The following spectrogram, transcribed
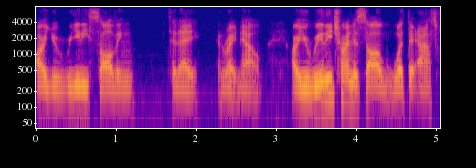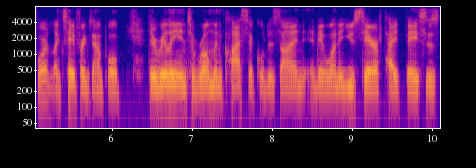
are you really solving today and right now? Are you really trying to solve what they ask for? Like, say, for example, they're really into Roman classical design and they want to use serif typefaces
